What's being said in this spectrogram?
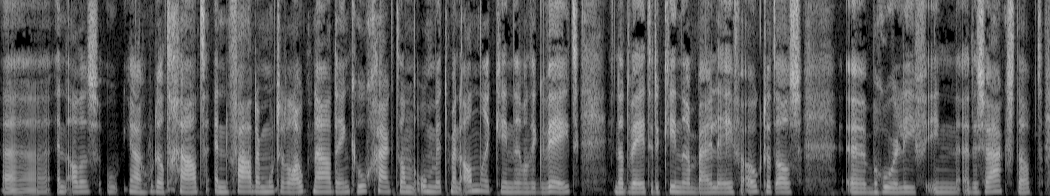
Eh, en alles, hoe, ja, hoe dat gaat. En vader moet er dan ook nadenken: hoe ga ik dan om met mijn andere kinderen? Want ik weet, en dat weten de kinderen bij leven ook, dat als eh broer lief in eh, de zaak stapt,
